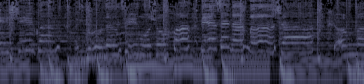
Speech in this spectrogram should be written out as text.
已习惯。能不能听我说话，别再那么傻，好吗？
